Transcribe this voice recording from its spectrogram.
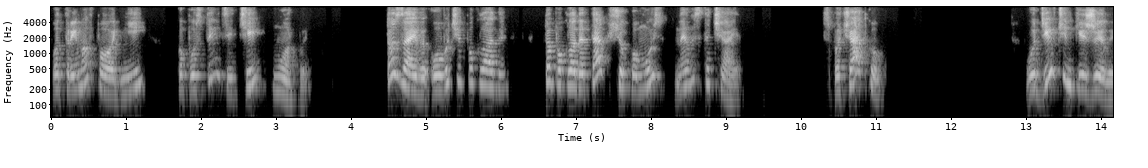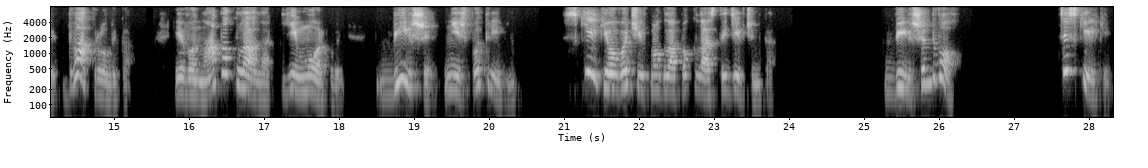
отримав по одній капустинці чи моркви. То зайві овочі покладе, то покладе так, що комусь не вистачає. Спочатку у дівчинки жили два кролика, і вона поклала їм моркви більше, ніж потрібно. Скільки овочів могла покласти дівчинка? Більше двох. Це скільки?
